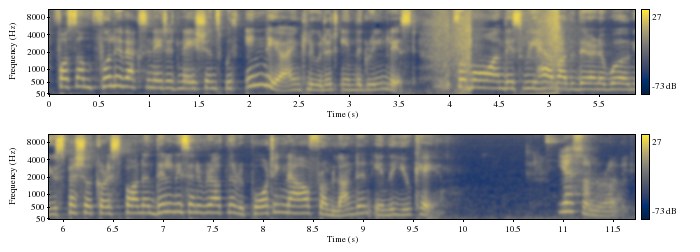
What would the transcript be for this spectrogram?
for some fully vaccinated nations with India included in the green list. For more on this, we have Ada Derana World News special correspondent Dilini Seneviratne reporting now from London in the UK. Yes, Anuradhi.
